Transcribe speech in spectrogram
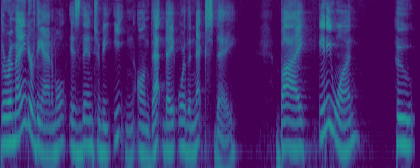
The remainder of the animal is then to be eaten on that day or the next day by anyone who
